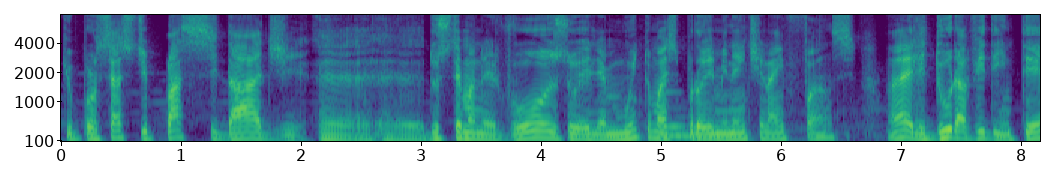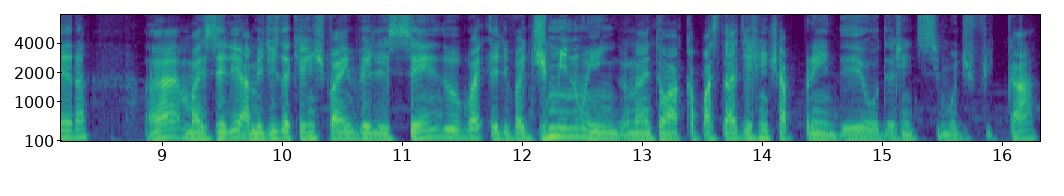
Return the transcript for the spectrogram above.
que o processo de plasticidade é, é, do sistema nervoso ele é muito mais uhum. proeminente na infância. Né? Ele dura a vida inteira, né? mas ele, à medida que a gente vai envelhecendo, vai, ele vai diminuindo. Né? Então, a capacidade de a gente aprender ou de a gente se modificar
